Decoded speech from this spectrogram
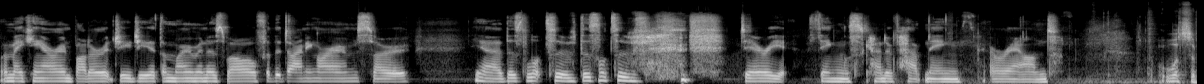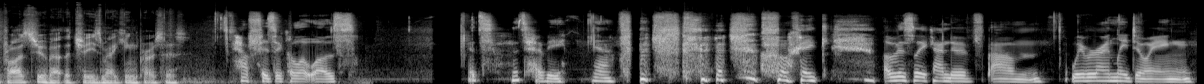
we're making our own butter at GG at the moment as well for the dining room. So yeah, there's lots of there's lots of dairy things kind of happening around. What surprised you about the cheese making process? How physical it was. It's it's heavy, yeah. like obviously, kind of. Um, we were only doing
